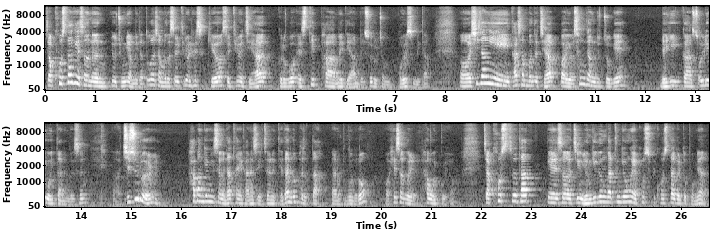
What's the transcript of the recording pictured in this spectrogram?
자 코스닥에서는 요 중요합니다. 또다시 한 번 더 셀트리온 헬스케어 셀트리온 제약 그리고 ST팜에 대한 매수를 좀 보였습니다 어, 시장이 다시 한 번 더 제약바이오 성장주 쪽에 매기가 쏠리고 있다는 것은 어, 지수를 하반 경직성을 나타낼 가능성이 저는 대단히 높아졌다라는 부분으로 어, 해석을 하고 있고요. 자 코스닥 에서 지금 연기금 같은 경우에 코스피 코스닥을 또 보면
